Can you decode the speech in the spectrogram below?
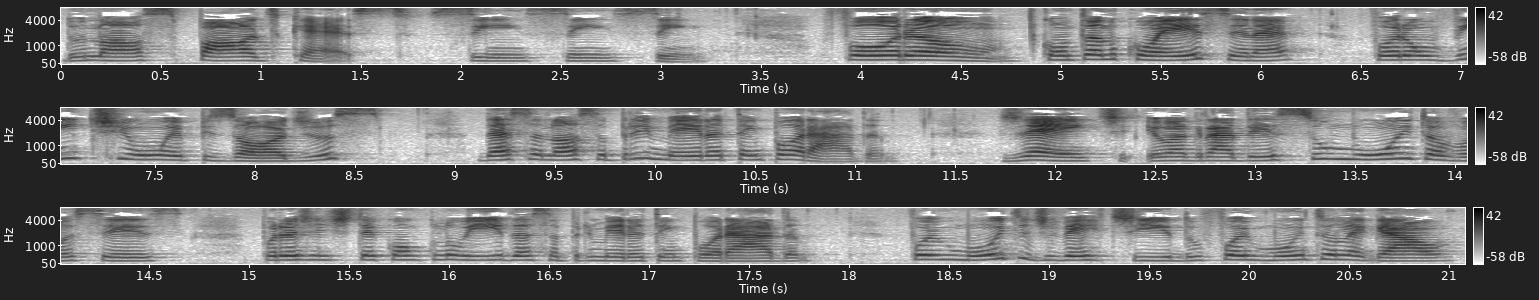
do nosso podcast. Sim, sim, sim. Foram, contando com esse, né? Foram 21 episódios dessa nossa primeira temporada. Gente, eu agradeço muito a vocês por a gente ter concluído essa primeira temporada. Foi muito divertido, foi muito legal.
